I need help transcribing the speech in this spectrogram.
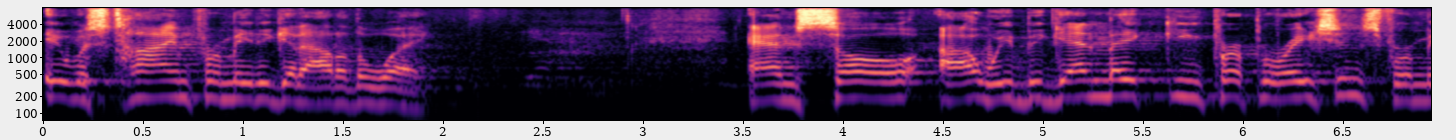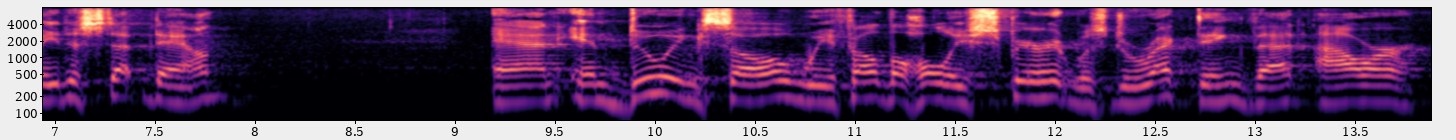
It was time for me to get out of the way. And so uh, we began making preparations for me to step down. And in doing so, we felt the Holy Spirit was directing that our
